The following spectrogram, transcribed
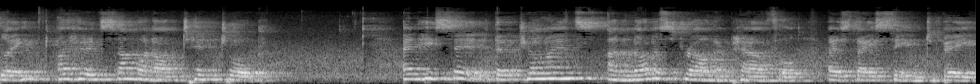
Recently, I heard someone on TED Talk, and he said that giants are not as strong and powerful as they seem to be.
